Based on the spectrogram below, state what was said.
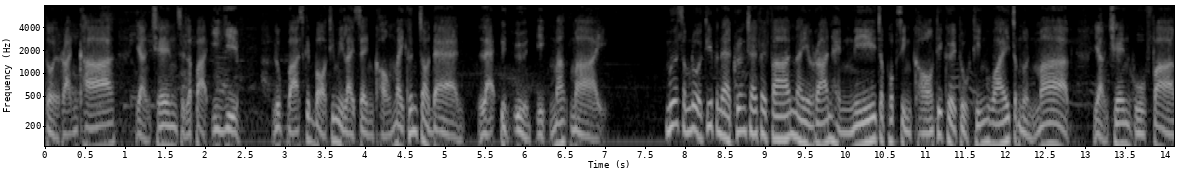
โดยร้านค้า อย่างเช่น ศิลปะอียิปต์ลูกบาสเกตบอลที่มีลายเซ็นของไมเคิลจอร์แดน และอื่นๆ อีกมากมายเมื่อสำรวจที่แผนกเครื่องใช้ไฟฟ้าในร้านแห่งนี้จะพบสิ่งของที่เคยถูกทิ้งไว้จำนวนมาก อย่างเช่นหูฟัง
